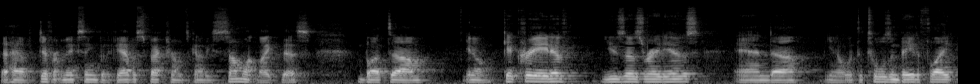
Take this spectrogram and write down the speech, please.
that have different mixing, but if you have a Spektrum, it's going to be somewhat like this. But um, you know, get creative, use those radios, and uh, you know, with the tools in Betaflight,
